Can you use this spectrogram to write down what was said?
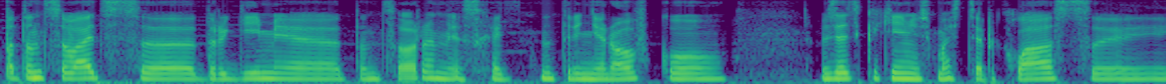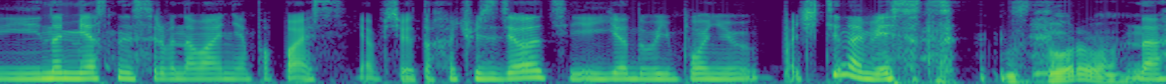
Потанцевать с другими танцорами, сходить на тренировку, взять какие-нибудь мастер-классы и на местные соревнования попасть. Я все это хочу сделать и еду в Японию почти на месяц. Здорово. Да,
